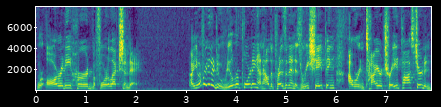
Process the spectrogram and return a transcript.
were already heard before Election Day. Are you ever going to do real reporting on how the president is reshaping our entire trade posture to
